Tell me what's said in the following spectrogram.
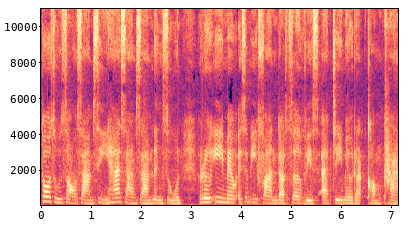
โทร 023453310 หรืออีเมล smefund.service@gmail.com ค่ะ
